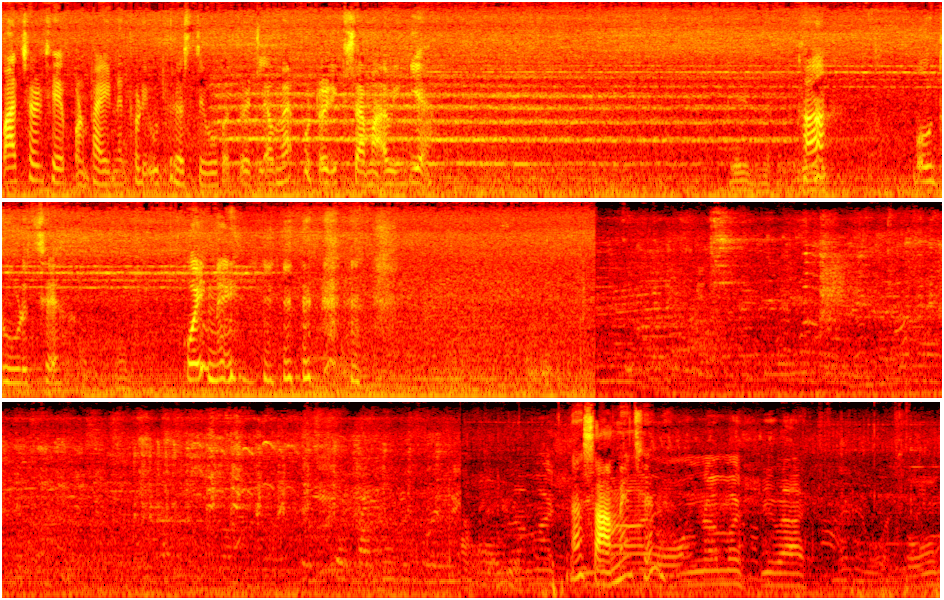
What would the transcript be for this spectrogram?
પાછળ છે પણ ભાઈને થોડી ઉધરસ જેવું હતું એટલે અમે ઓટો રિક્ષામાં આવી ગયા. હા. બહુ ધૂળ છે. કોઈ નહીં ના સામે છે ને ઓમ નમઃ શિવાય ઓમ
